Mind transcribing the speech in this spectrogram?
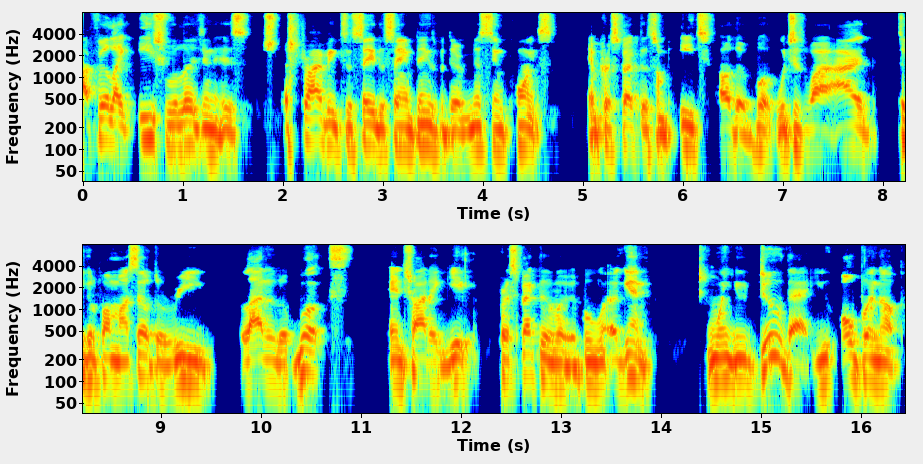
I feel like each religion is striving to say the same things, but they're missing points and perspectives from each other book, which is why I took it upon myself to read a lot of the books and try to get perspective of it. But again, when you do that, you open up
